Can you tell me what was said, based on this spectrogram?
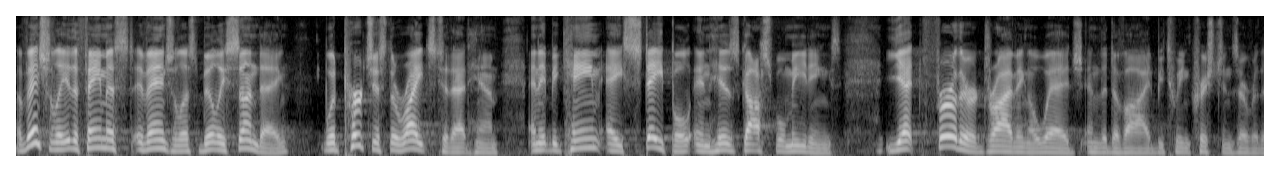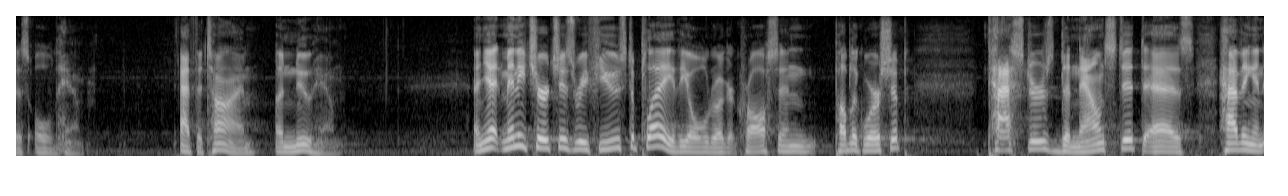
Eventually, the famous evangelist Billy Sunday would purchase the rights to that hymn, and it became a staple in his gospel meetings, yet further driving a wedge in the divide between Christians over this old hymn. At the time, a new hymn. And yet, many churches refused to play the old rugged cross in public worship. Pastors denounced it as having an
